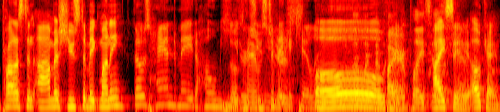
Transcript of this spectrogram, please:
Protestant Amish used to make money? Those handmade home heaters hand used to make a heaters. killing. Oh, the okay. fireplaces? I see. Okay.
